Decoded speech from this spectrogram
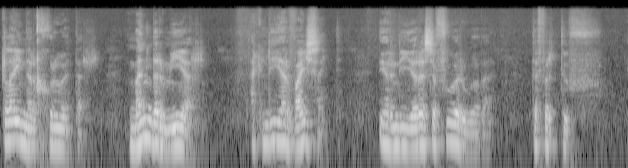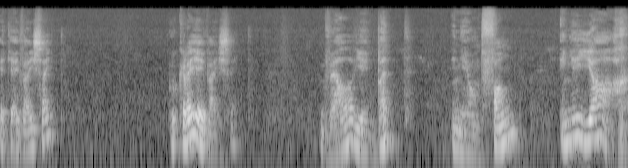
kleiner groter minder meer ek leer wysheid deur in die Here se voorhoewe te vertoef. Het jy wysheid? Hoe kry jy wysheid? Wel jy bid en jy ontvang en jy jaag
